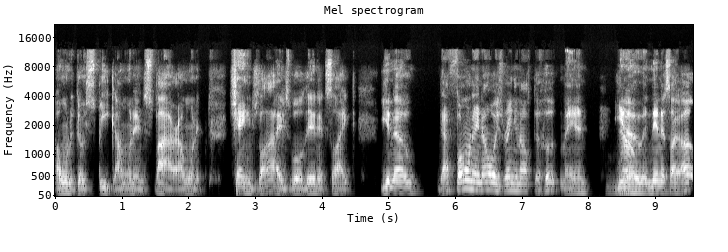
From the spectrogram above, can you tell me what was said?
i want to go speak. I want to inspire. I want to change lives. Well then it's like you know that phone ain't always ringing off the hook man. You no. know and then it's like oh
